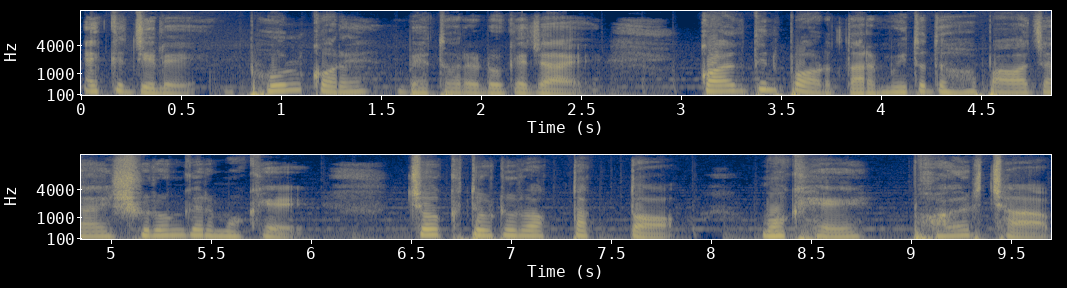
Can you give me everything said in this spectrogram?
এক জেলে ভুল করে ভেতরে ঢুকে যায়। কয়েকদিন পর তার মৃতদেহ পাওয়া যায় সুরঙ্গের মুখে। চোখ দুটো রক্তাক্ত, মুখে ভয়ের ছাপ।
